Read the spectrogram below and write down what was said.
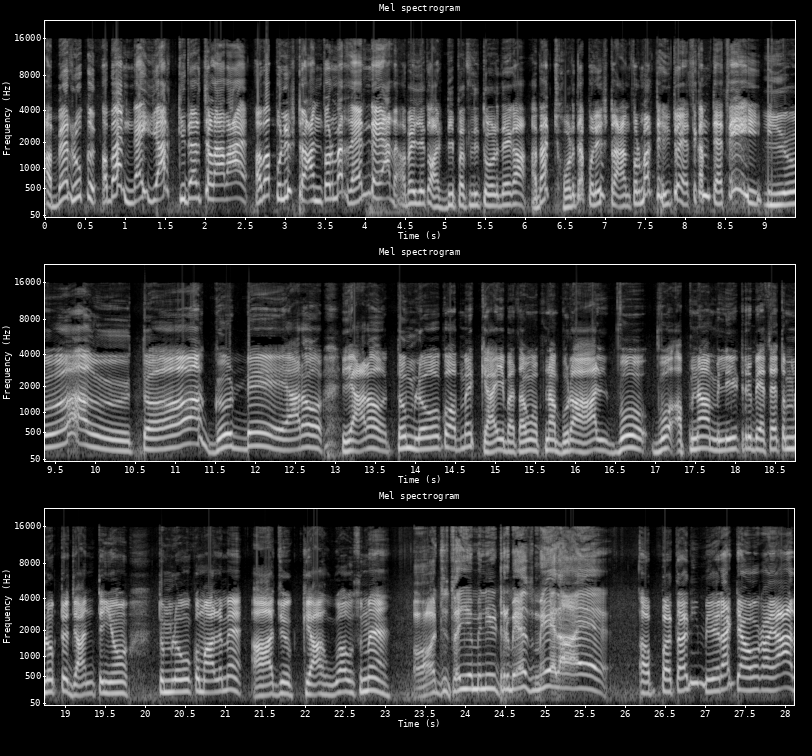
अबे रुक, अबे नहीं यार, किधर चला रहा है? अबे पुलिस ट्रांसफॉर्मर रहने दे यार। अबे ये तो हड्डी पतली तोड़ देगा। अबे छोड़ दे पुलिस ट्रांसफॉर्मर, तेरी तो ऐसे कम तैसे यो तो गुड डे यारो। यारो, तुम लोगों को अब मैं क्या ही बताऊँ, अपना बुरा हाल। वो वो अपना मिलिट्री बेस है, तुम लोग तो जानते ही। हो तुम लोगों को मालूम है, आज क्या हुआ उसमें? आज तो ये मिलिट्री बेस मेरा है। अब पता नहीं मेरा क्या होगा यार।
